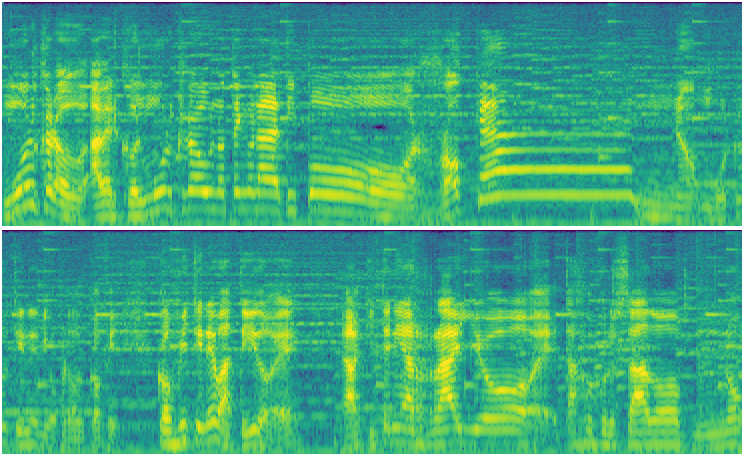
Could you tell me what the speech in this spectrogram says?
Murkrow. A ver, con Murkrow no tengo nada tipo roca. No, Murkrow tiene, digo, perdón, Coffee. Coffee tiene batido, ¿eh? Aquí tenía rayo, eh, tajo cruzado. No,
